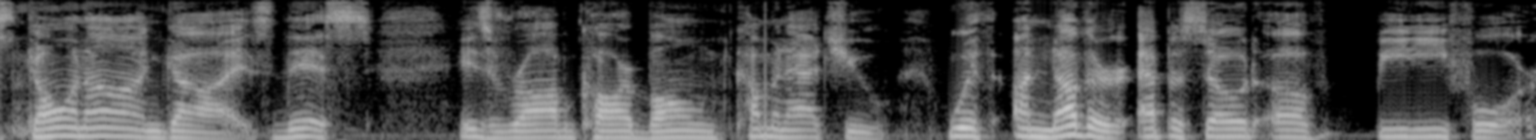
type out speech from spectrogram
is going on, guys? This is Rob Carbone coming at you with another episode of BD4,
